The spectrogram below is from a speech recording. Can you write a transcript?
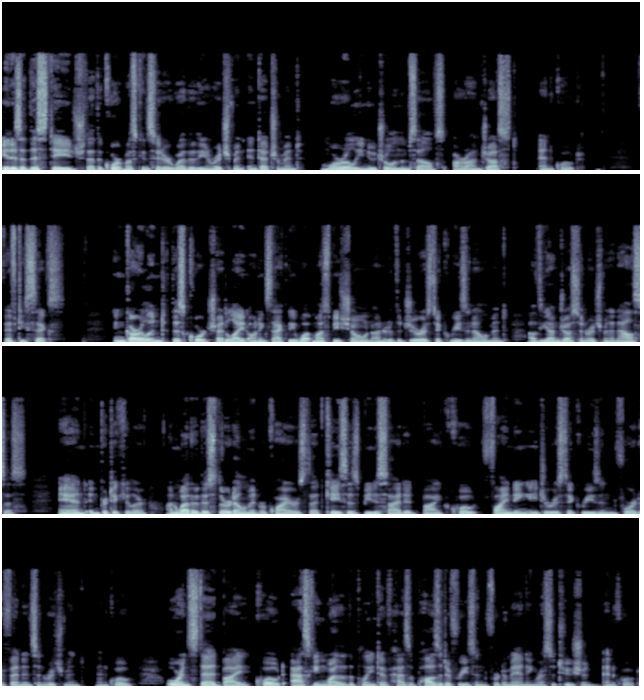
it is at this stage that the court must consider whether the enrichment and detriment, morally neutral in themselves, are unjust. 56. In Garland, this court shed light on exactly what must be shown under the juristic reason element of the unjust enrichment analysis, and, in particular, on whether this third element requires that cases be decided by, quote, finding a juristic reason for a defendant's enrichment, quote, or instead by, quote, asking whether the plaintiff has a positive reason for demanding restitution, quote.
